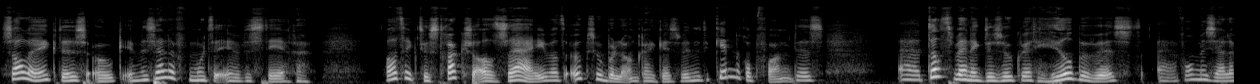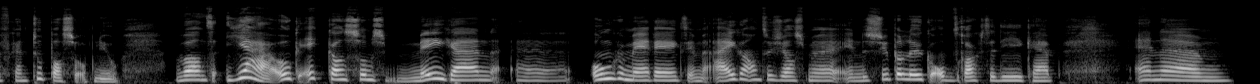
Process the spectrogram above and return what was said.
zal ik dus ook in mezelf moeten investeren. Wat ik dus straks al zei, wat ook zo belangrijk is binnen de kinderopvang. Dus uh, dat ben ik dus ook weer heel bewust uh, voor mezelf gaan toepassen opnieuw. Want ja, ook ik kan soms meegaan, uh, ongemerkt, in mijn eigen enthousiasme, in de superleuke opdrachten die ik heb. En um,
